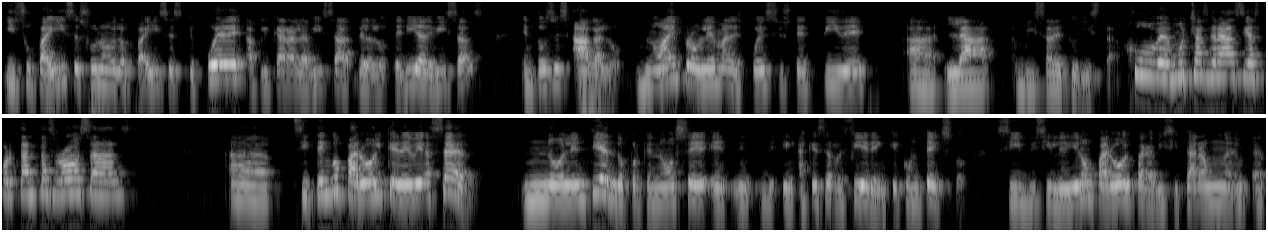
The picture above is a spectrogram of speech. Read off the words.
y su país es uno de los países que puede aplicar a la visa de la lotería de visas, entonces hágalo. No hay problema después si usted pide ah, la visa de turista. Juve, muchas gracias por tantas rosas. Ah, si tengo parol, ¿qué debe hacer? no le entiendo porque no sé a qué se refiere, en qué contexto. Si, si le dieron parol para visitar a un eh,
